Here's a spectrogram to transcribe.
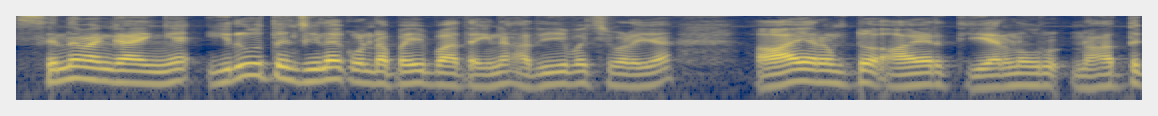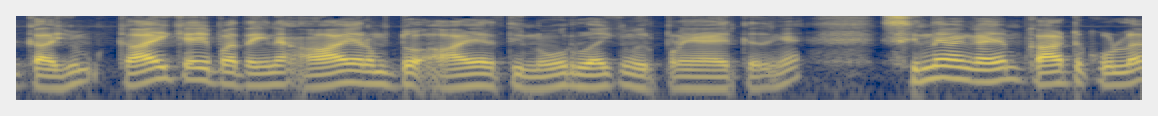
சின்ன வெங்காயங்க இருபத்தஞ்சு கிலோ கொண்ட பை பார்த்தீங்கன்னா அதிகபட்ச விலையாக ஆயிரம் டு ஆயிரத்தி இரநூறு நாற்றுக்காயும் காய்க்காய் பார்த்தீங்கன்னா ஆயிரம் டு ஆயிரத்தி நூறுரூவாய்க்கும் விற்பனையாக இருக்குதுங்க சின்ன வெங்காயம் காட்டுக்குள்ளே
